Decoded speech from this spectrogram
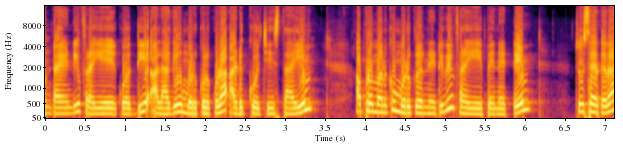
ఉంటాయండి. ఫ్రై అయ్యే కొద్దీ అలాగే మురుకులు కూడా అడుక్కు వచ్చేస్తాయి. అప్పుడు మనకు మురుకులు అనేటివి ఫ్రై అయిపోయినట్టే. చూసారు కదా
